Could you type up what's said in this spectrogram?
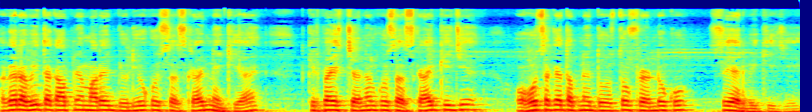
अगर अभी तक आपने हमारे वीडियो को सब्सक्राइब नहीं किया है कृपया इस चैनल को सब्सक्राइब कीजिए और हो सके तो अपने दोस्तों फ्रेंडों को शेयर भी कीजिए।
